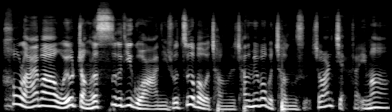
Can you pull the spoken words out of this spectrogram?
后来吧，我又整了四个地瓜，你说这把我撑的，差点没把我撑死。这玩意儿减肥吗？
